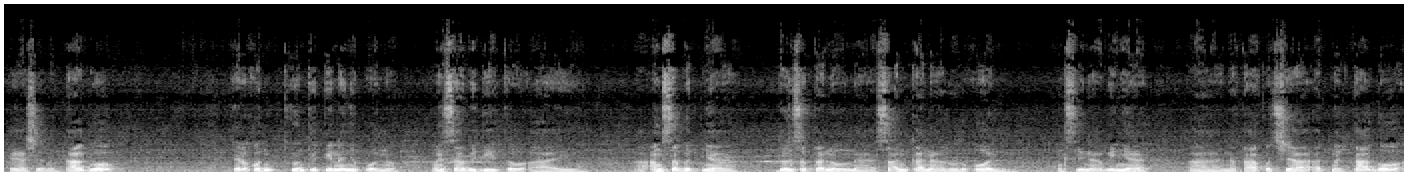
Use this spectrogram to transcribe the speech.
kaya siya nagtago. Pero kung, kung titinan niyo po, no, ang sabi dito ay, ah, ang sagot niya doon sa tanong na saan ka naroroon? Ang sinabi niya, ah, natakot siya at nagtago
